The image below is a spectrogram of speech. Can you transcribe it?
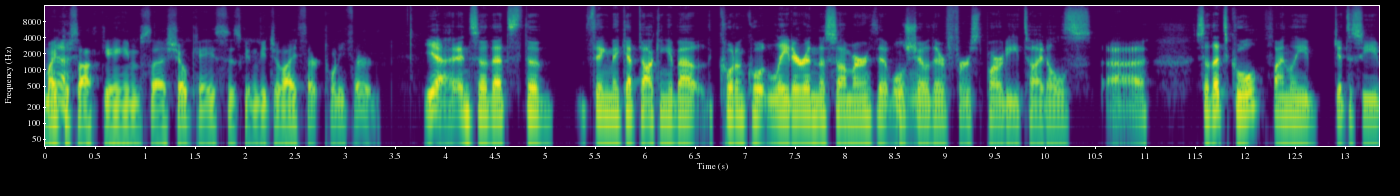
Microsoft Games uh, Showcase is going to be July twenty third. Yeah, and so that's the thing they kept talking about, quote unquote, later in the summer that will Mhm. show their first party titles. Uh, so that's cool. Finally, get to see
